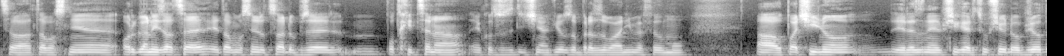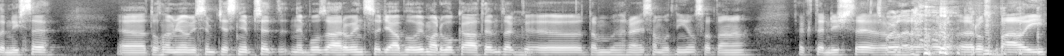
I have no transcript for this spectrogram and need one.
celá ta vlastně organizace je tam vlastně docela dobře podchycená, jako co se týče nějakého zobrazování ve filmu. A Al Pacino, jeden z nejlepších herců všech dob, ten když se eh, tohle měl, myslím, těsně před, nebo zároveň s Ďáblovým advokátem, tak hmm. Eh, tam hraje samotného satana, tak ten, když se ro, ro, rozpálí,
